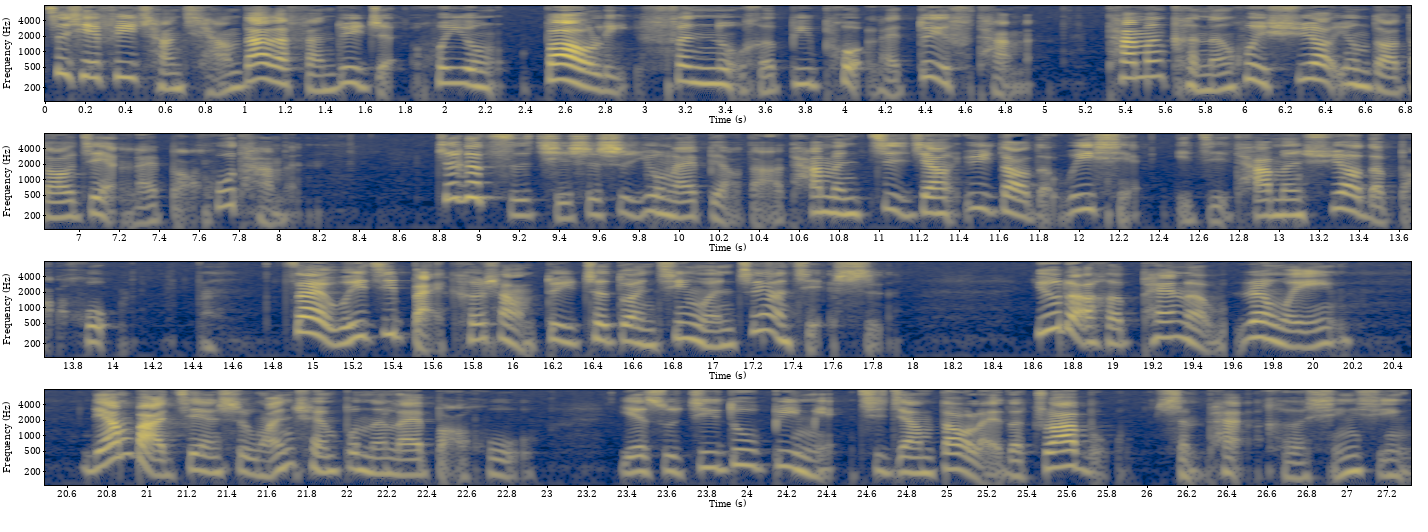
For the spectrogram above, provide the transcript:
这些非常强大的反对者会用暴力、愤怒和逼迫来对付他们，他们可能会需要用到刀剑来保护他们。这个词其实是用来表达他们即将遇到的危险以及他们需要的保护。在维基百科上对这段经文这样解释：Yuda 和 Penner 认为，两把剑是完全不能来保护耶稣基督，避免即将到来的抓捕、审判和行刑。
